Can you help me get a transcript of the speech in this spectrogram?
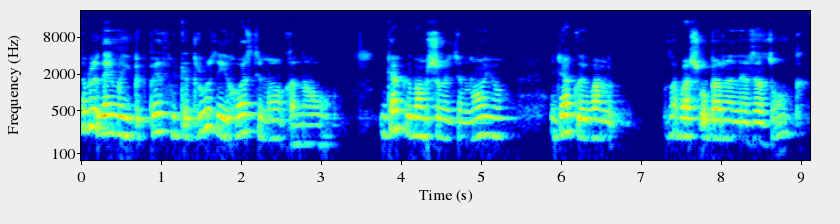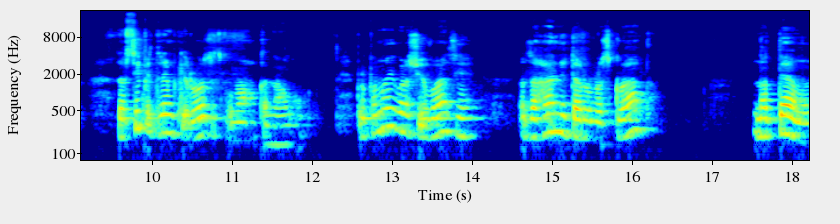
Добрий день, мої підписники, друзі і гості мого каналу. Дякую вам, що ви зі мною. Дякую вам за ваш обернений зв'язок, за всі підтримки розвитку мого каналу. Пропоную вашій увазі загальний теророзклад на тему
